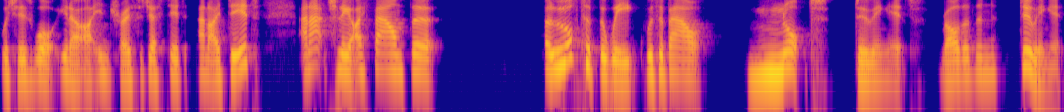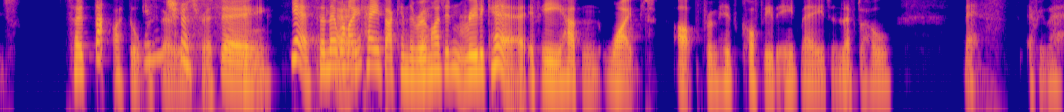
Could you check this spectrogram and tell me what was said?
which is what, you know, our intro suggested. And I did. And actually, I found that a lot of the week was about not doing it rather than doing it. So that I thought was very interesting. Yes. And okay. then when I came back in the room. I didn't really care if he hadn't wiped up from his coffee that he'd made and left a whole mess everywhere.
